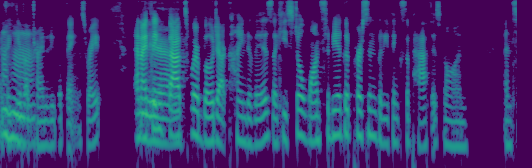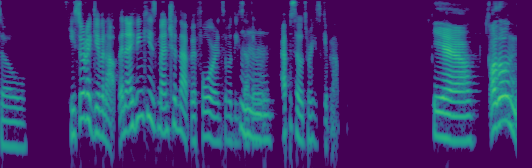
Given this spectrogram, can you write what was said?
Like I give up Mhm. trying to do good things, right? And I think that's where Bojack kind of is. Like he still wants to be a good person, but he thinks the path is gone. And so he's sort of given up. And I think he's mentioned that before in some of these other Mhm. episodes where he's given up. Yeah. Although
